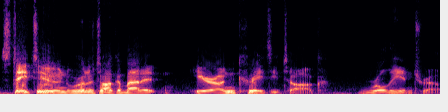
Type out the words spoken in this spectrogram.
Stay tuned, we're going to talk about it here on Crazy Talk. Roll the intro.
